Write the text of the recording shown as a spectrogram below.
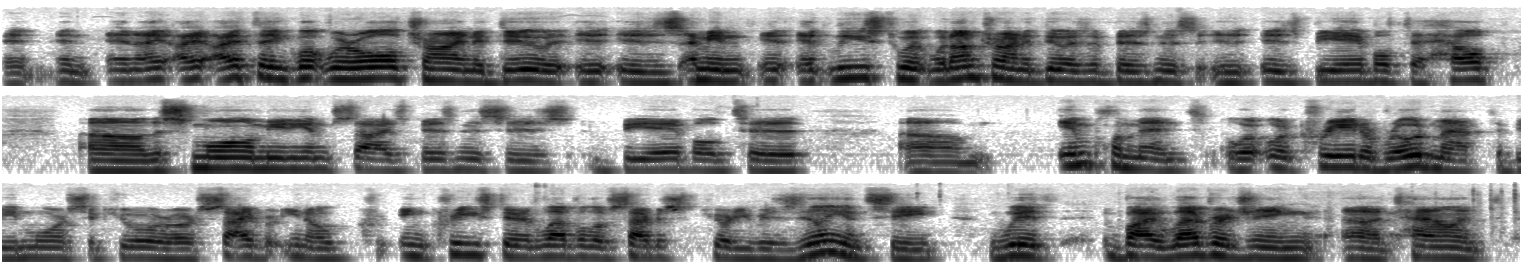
and and and I I think what we're all trying to do is, I mean at least what, what I'm trying to do as a business is, is be able to help uh, the small medium sized businesses be able to um, implement or, or, create a roadmap to be more secure or cyber you know cr- increase their level of cybersecurity resiliency with by leveraging uh, talent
